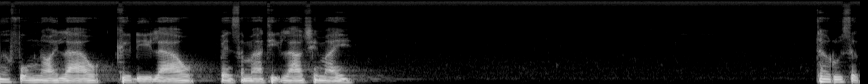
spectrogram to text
มื่อฟุ้งน้อยแล้ว คือดีแล้ว เป็นสมาธิแล้วใช่ไหม ถ้ารู้สึก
